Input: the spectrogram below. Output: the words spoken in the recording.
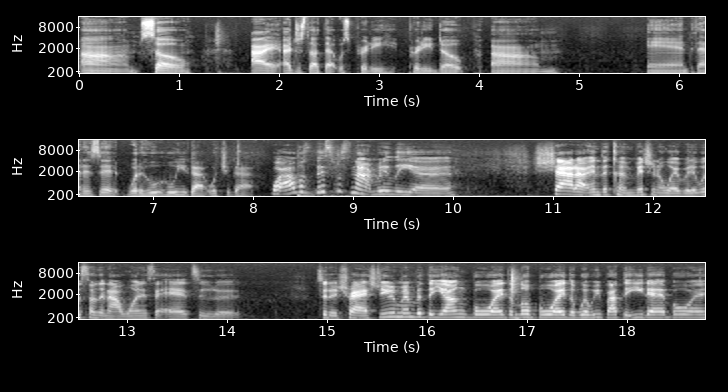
Um, so, I I just thought that was pretty pretty dope. Um, and that is it. What who who you got? What you got? Well, I was. This was not really a shout out in the conventional way, but it was something I wanted to add to the to the trash. Do you remember the young boy, the little boy, the where we about to eat at boy?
